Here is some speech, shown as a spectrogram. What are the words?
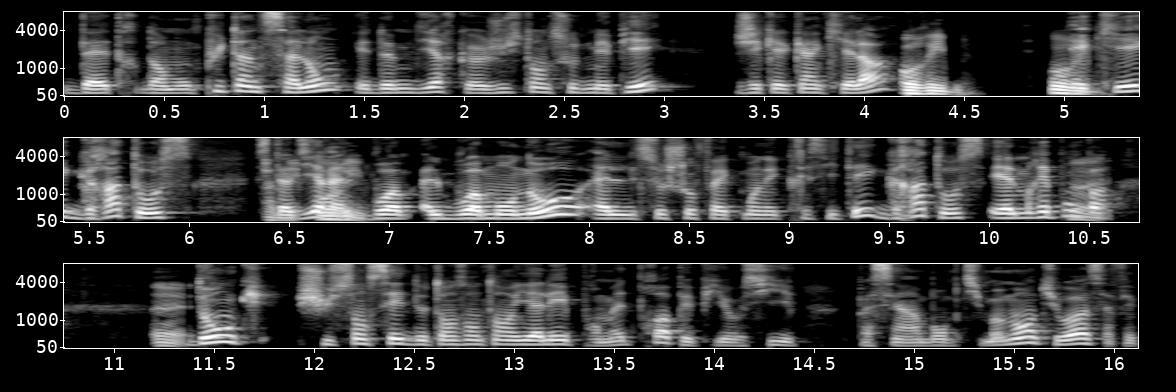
d'être dans mon putain de salon et de me dire que juste en dessous de mes pieds, j'ai quelqu'un qui est là Horrible, et horrible. qui est gratos. Ah C'est-à-dire, elle boit elle boit mon eau, elle se chauffe avec mon électricité gratos et elle me répond Ouais, pas. ouais. Donc, je suis censé de temps en temps y aller pour mettre propre et puis aussi passer un bon petit moment, tu vois? Ça fait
